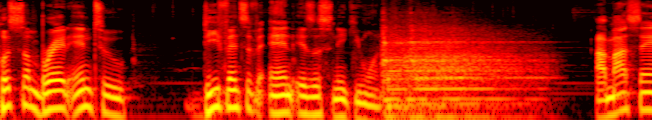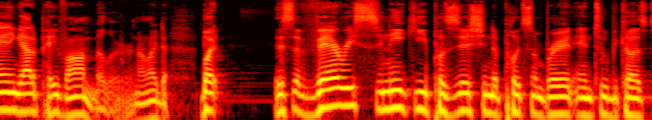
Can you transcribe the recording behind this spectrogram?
put some bread into, defensive end is a sneaky one. I'm not saying you got to pay Von Miller or nothing like that, but it's a very sneaky position to put some bread into because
